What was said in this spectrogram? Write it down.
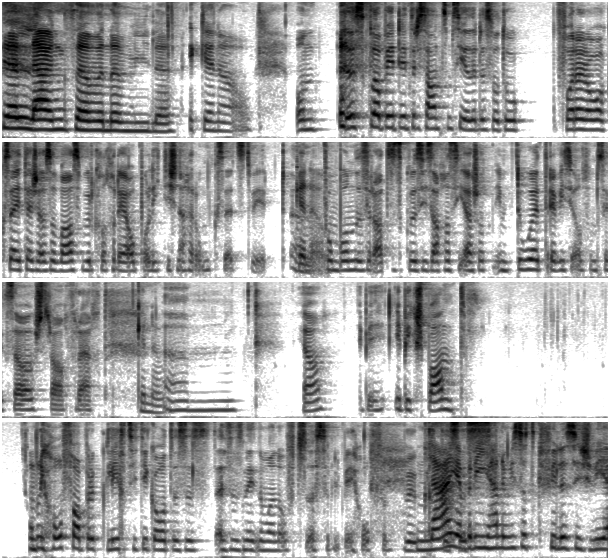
Die langsamen Mühle. Genau. Und das, glaube ich, wird interessant zu sehen, oder das, was du vorher auch gesagt hast, also was wirklich realpolitisch nachher umgesetzt wird ähm, genau. vom Bundesrat. Also gewisse Sachen sind ja schon im Tun, die Revision vom Sexualstrafrecht. Genau. Ähm, ja, ich bin, ich bin gespannt. Und ich hoffe aber gleichzeitig auch, dass es, dass es nicht nur Luftschlösser bleibt. Ich hoffe wirklich, Nein, aber ich habe so das Gefühl, es ist wie,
